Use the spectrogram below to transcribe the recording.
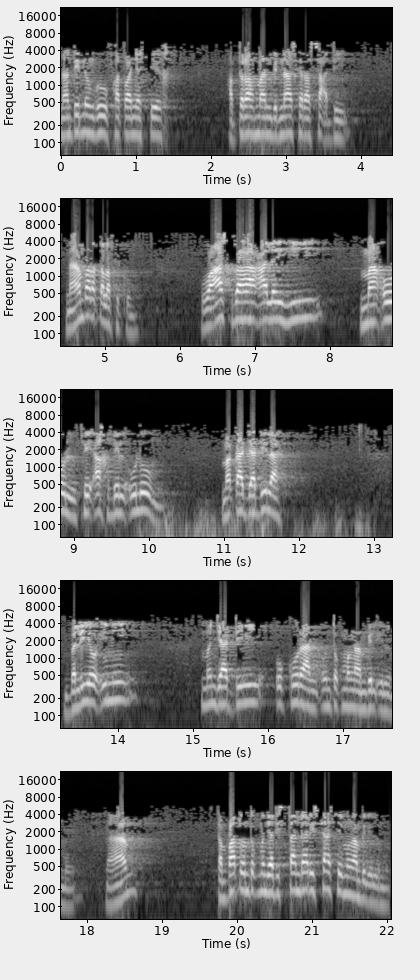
nanti nunggu fatwanya Syekh Abdurrahman bin Nasir As-Sa'di. Nah, barakallahu fikum. Wa asbaha alaihi ma'ul fi akhdil ulum. Maka jadilah beliau ini menjadi ukuran untuk mengambil ilmu. Nah, tempat untuk menjadi standarisasi mengambil ilmu.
